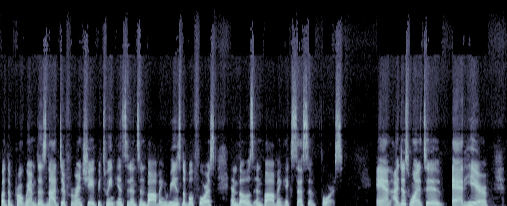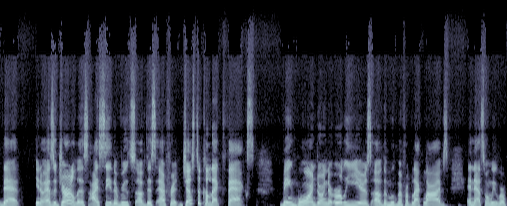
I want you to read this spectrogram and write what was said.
but the program does not differentiate between incidents involving reasonable force and those involving excessive force. And I just wanted to add here that, you know, as a journalist, I see the roots of this effort just to collect facts being born during the early years of the movement for Black Lives. And that's when we were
